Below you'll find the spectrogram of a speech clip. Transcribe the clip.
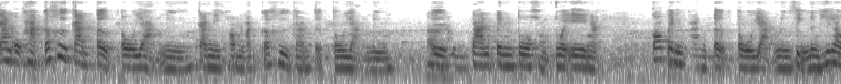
การอกหักก็คือการเติบโตอย่างหนึ่งการมีความรักก็คือการเติบโตอย่างหนึ่งเออการเป็นตัวของตัวเองอะ่ะก็เป็นการเติบโตอย่างหนึ่งสิ่งหนึ่งที่เรา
